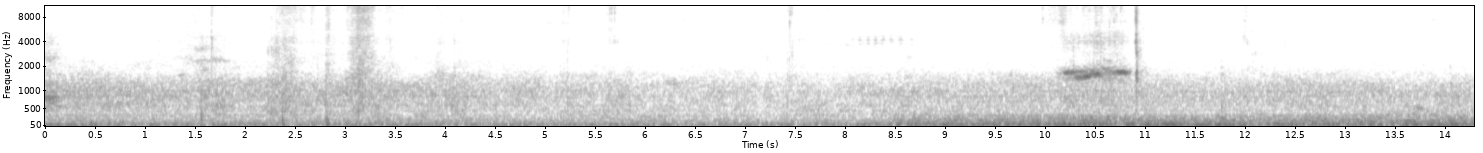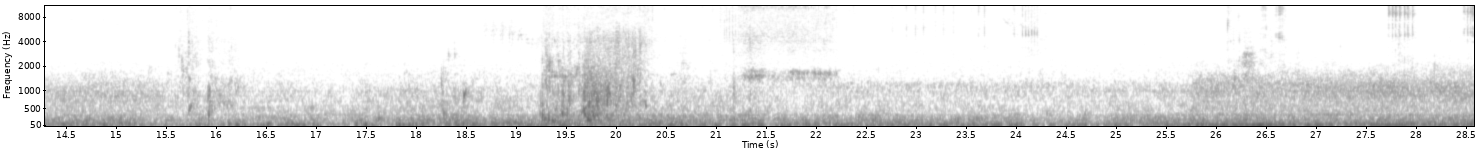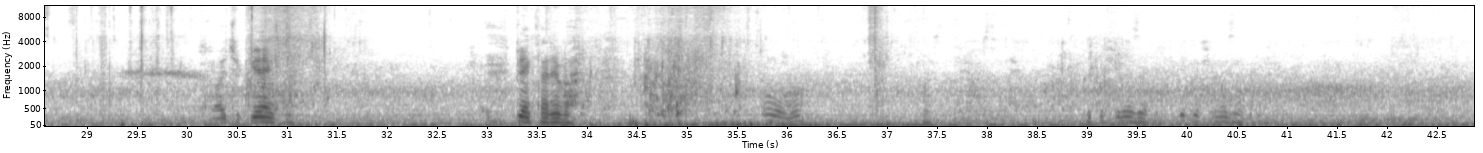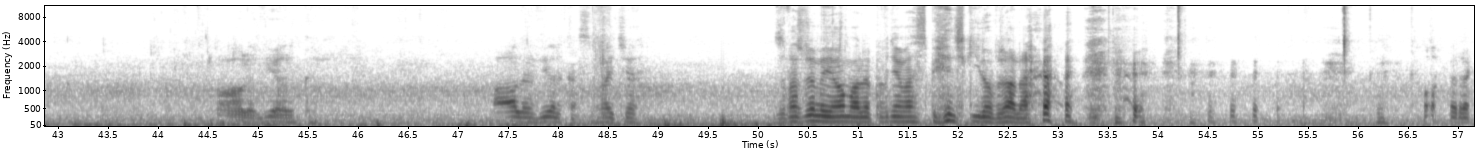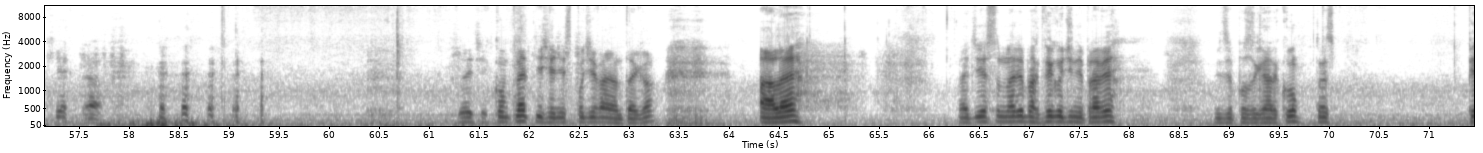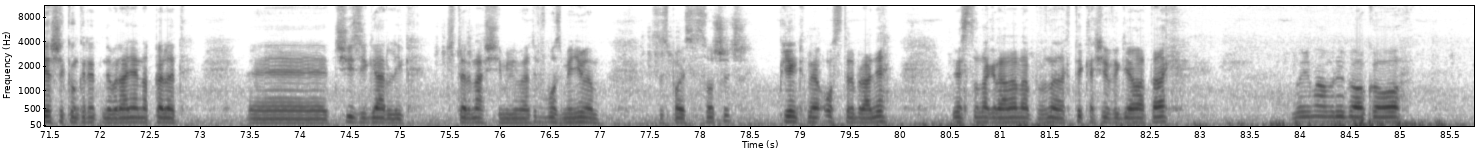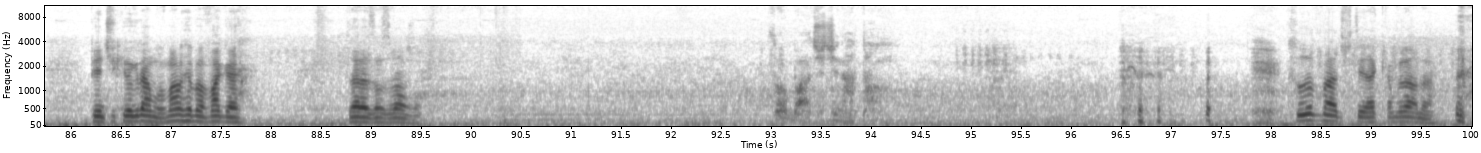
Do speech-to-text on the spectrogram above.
Słuchajcie, piękna. Piękna ryba. O. Tylko się rozepnie, tylko się rozepnie. Ale wielka. Ale wielka, słuchajcie. Zważymy ją, ale pewnie ma z 5 kg brzana. o, rakieta. Słuchajcie, kompletnie się nie spodziewają tego, ale jestem na rybach 2 godziny prawie. Widzę po zegarku. To jest pierwsze konkretne branie na pelet e, Cheesy Garlic 14 mm, bo zmieniłem ze Spicy Sausage. Piękne, ostre branie. Jest to nagrane na pewno jak tyka się wygięła tak. No i mam rybę około 5 kg. Mam chyba wagę, zaraz ją zważę. Zobaczcie na to. Zobaczcie jaka brana.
